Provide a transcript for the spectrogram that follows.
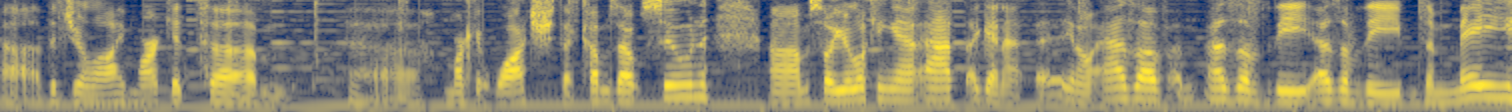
uh, the July market. Um, uh, market watch that comes out soon. Um, so you're looking at at again at you know as of as of the as of the the May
